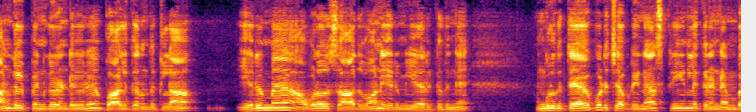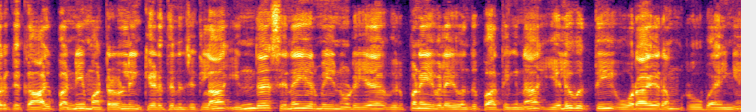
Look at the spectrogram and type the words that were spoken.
ஆண்கள் பெண்கள் ரெண்டு பேரும் பால் கறந்துக்கலாம். எருமை அவ்வளோ சாதுவான எருமையாக இருக்குதுங்க. உங்களுக்கு தேவைப்படுச்சு அப்படின்னா ஸ்க்ரீனில் இருக்கிற நம்பருக்கு கால் பண்ணி மற்றவர்கள் நீங்கள் கேட்டு தெரிஞ்சுக்கலாம். இந்த சினை எருமையினுடைய விற்பனை விலை வந்து பார்த்திங்கன்னா எழுபத்தி ஓராயிரம் ரூபாய்ங்க.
